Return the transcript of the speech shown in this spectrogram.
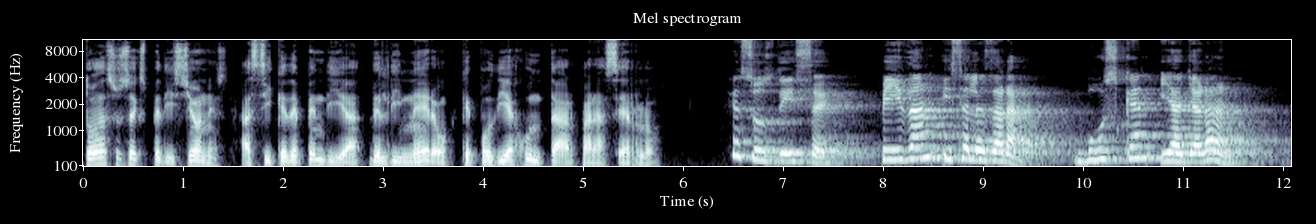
todas sus expediciones, así que dependía del dinero que podía juntar para hacerlo. Jesús dice, pidan y se les dará busquen y hallarán,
